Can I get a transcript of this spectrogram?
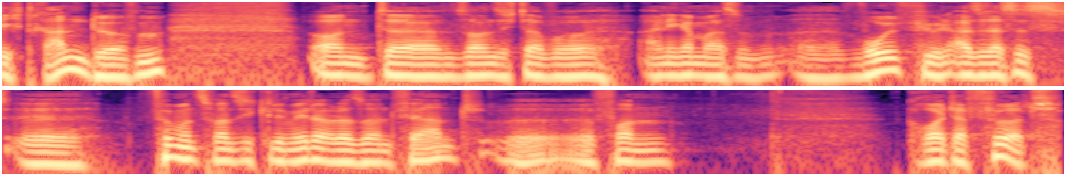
dicht ran dürfen und äh, sollen sich da wohl einigermaßen äh, wohlfühlen. Also das ist äh, 25 Kilometer oder so entfernt äh, von Kräuter Fürth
